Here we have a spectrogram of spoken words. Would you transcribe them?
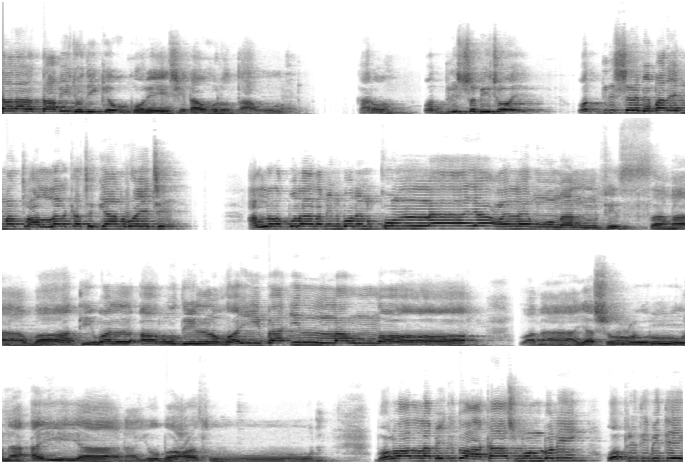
জানার দাবি যদি কেউ করে, সেটাও হলো তাগুত কারণ অদৃশ্য বিষয় অদৃশ্যের ব্যাপারে একমাত্র আল্লাহর কাছে জ্ঞান রয়েছে। আল্লাহ রাব্বুল আলামিন বলেন, কুল লা ইয়ালামু মান ফিস সামাওয়াতি ওয়াল আরদিল গায়বা ইল্লাল্লাহ, ওয়া মা ইয়াশউরুনা আইয়ানা ইউবআসুন। বলো আল্লাহ ব্যতীত আকাশ মণ্ডলী ও পৃথিবীতে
